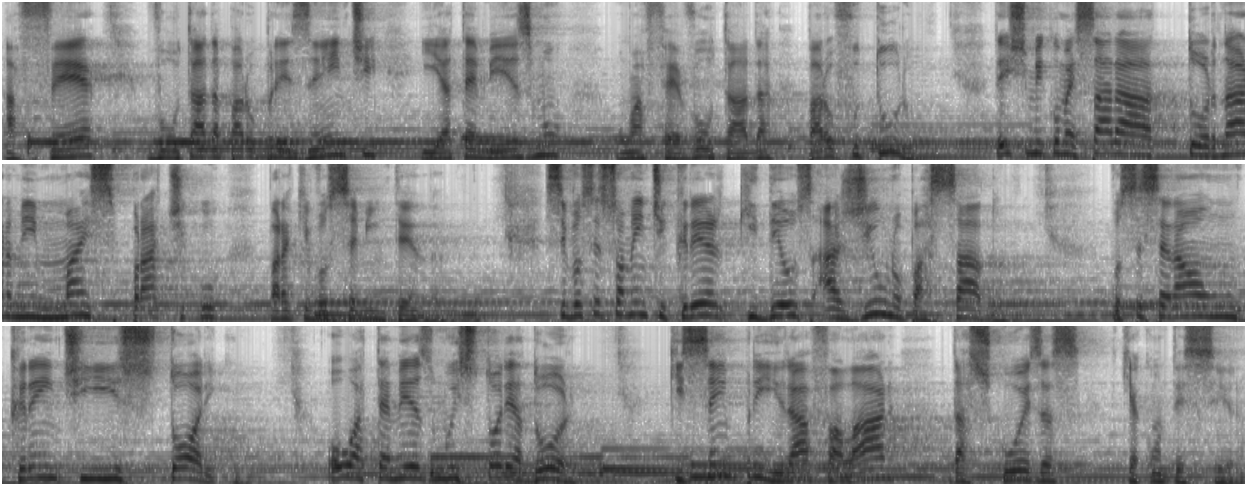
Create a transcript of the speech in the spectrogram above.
a fé voltada para o presente e até mesmo uma fé voltada para o futuro. Deixe-me começar a tornar-me mais prático para que você me entenda. Se você somente crer que Deus agiu no passado, você será um crente histórico ou até mesmo historiador que sempre irá falar das coisas que aconteceram.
